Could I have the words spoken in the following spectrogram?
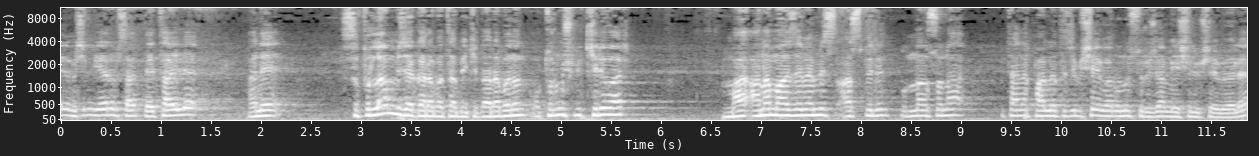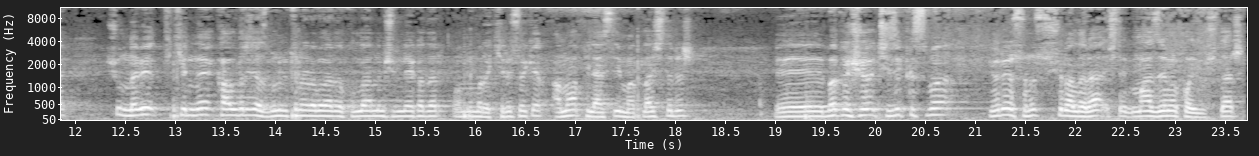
benim için bir yarım saat detaylı. Hani sıfırlanmayacak araba tabii ki de. Arabanın oturmuş bir kiri var. Ma- ana malzememiz aspirin. Bundan sonra bir tane parlatıcı bir şey var. Onu süreceğim. Yeşil bir şey böyle. Şununla bir tikirini kaldıracağız. Bunu bütün arabalarda kullandım şimdiye kadar. 10 numara kiri söker ama plastiği matlaştırır. Ee, bakın şu çizik kısmı görüyorsunuz. Şuralara işte malzeme koymuşlar.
